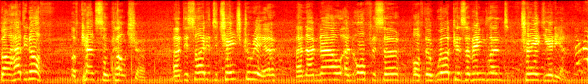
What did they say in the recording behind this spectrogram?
but I had enough of cancel culture and decided to change career and I'm now an officer of the Workers of England Trade Union. Hooray!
